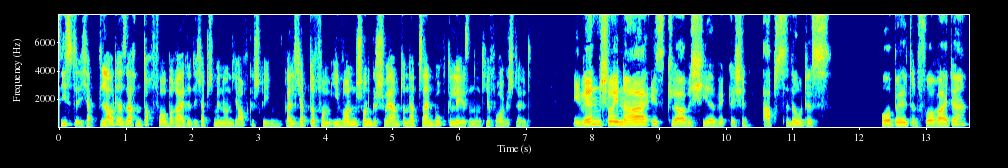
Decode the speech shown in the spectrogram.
siehst du, ich habe lauter Sachen doch vorbereitet, ich habe es mir nur nicht aufgeschrieben, weil ich habe doch vom Yvonne schon geschwärmt und habe sein Buch gelesen und hier vorgestellt. Yvonne Chouinard ist, glaube ich, hier wirklich 'n absolutes Vorbild und Vorreiter.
